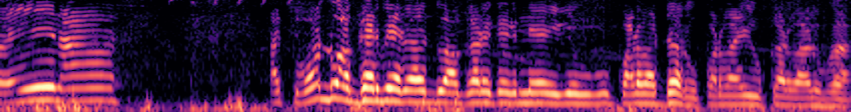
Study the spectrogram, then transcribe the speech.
નહીં આ તો ડોગર બે ડોગર કે ને ઉપાડવા, ધર ઉપાડવા એવું કરવાનું હા.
